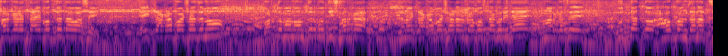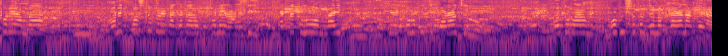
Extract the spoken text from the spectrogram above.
সরকারের দায়বদ্ধতাও আছে। এই টাকা পয়সা যেন বর্তমান অন্তর্বর্তী সরকার যেন এই টাকা পয়সাটার ব্যবস্থা করে দেয়, ওনার কাছে উদ্যাত্ত আহ্বান জানাচ্ছি। অনেক কষ্ট করে টাকাটা ওখানে রাখছি। একটা কোনো লাইফকে কোনো কিছু করার জন্য। ভবিষ্যতের জন্য খায়া না খায়া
